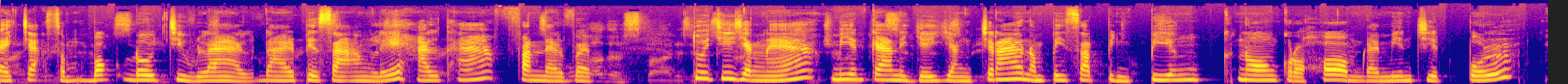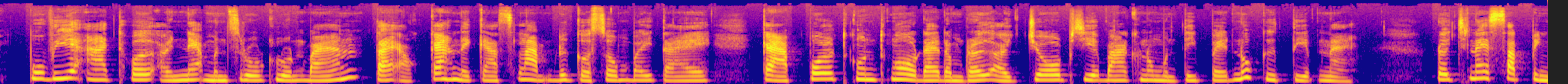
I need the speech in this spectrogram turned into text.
ដែលចាក់សម្បុកដូចជីវឡាវដែលភាសាអង់គ្លេសហៅថា funnel web ទោះជាយ៉ាងណា មានការនិយាយយ៉ាងច្រើនអំពីសត្វពីងពីងខ្នងក្រហមដែលមានជាតិពុល ពួកវាអាចធ្វើឲ្យអ្នកមិនស្រួលខ្លួនបាន តែឱកាសនៃការស្លាប់ឬក៏សូម្បីតែ ការពុលធ្ងន់ធ្ងរដែលតម្រូវឲ្យចូលព្យាបាលក្នុងមន្ទីរពេទ្យនោះគឺទាបណាស់ដូច្នេះសត្វពីង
